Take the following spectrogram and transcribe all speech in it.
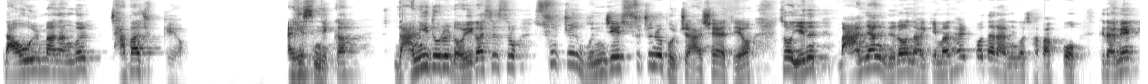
나올 만한 걸 잡아줄게요. 알겠습니까? 난이도를 너희가 스스로 수준, 문제의 수준을 볼 줄 아셔야 돼요. 그래서 얘는 마냥 늘어나기만 할 거다라는 거 잡았고, 그 다음에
